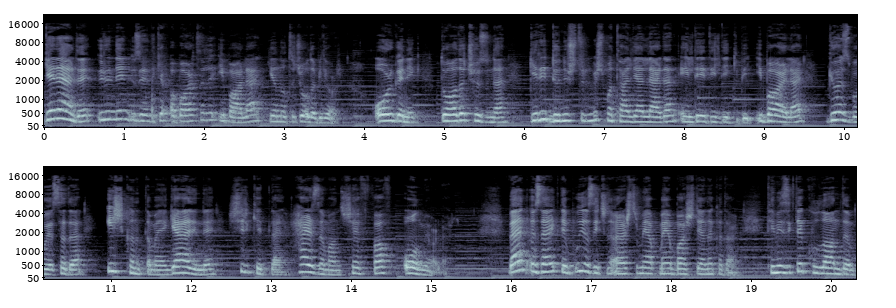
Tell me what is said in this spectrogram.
Genelde ürünlerin üzerindeki abartılı ibareler yanıltıcı olabiliyor. Organik, doğada çözünen, geri dönüştürülmüş materyallerden elde edildiği gibi ibareler göz boyasa da iş kanıtlamaya geldiğinde şirketler her zaman şeffaf olmuyorlar. Ben özellikle bu yazı için araştırma yapmaya başlayana kadar temizlikte kullandığım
